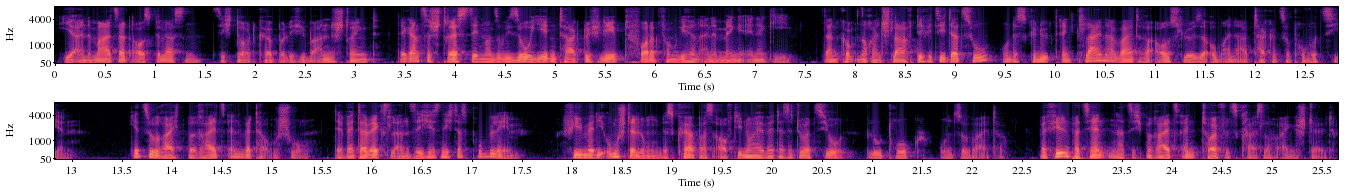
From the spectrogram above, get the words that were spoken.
Hier eine Mahlzeit ausgelassen, sich dort körperlich überanstrengt. Der ganze Stress, den man sowieso jeden Tag durchlebt, fordert vom Gehirn eine Menge Energie. Dann kommt noch ein Schlafdefizit dazu und es genügt ein kleiner weiterer Auslöser, um eine Attacke zu provozieren. Hierzu reicht bereits ein Wetterumschwung. Der Wetterwechsel an sich ist nicht das Problem, vielmehr die Umstellung des Körpers auf die neue Wettersituation, Blutdruck und so weiter. Bei vielen Patienten hat sich bereits ein Teufelskreislauf eingestellt.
